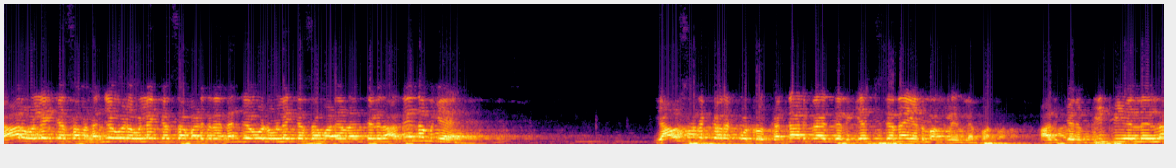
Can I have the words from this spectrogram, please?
ಯಾರು ಒಳ್ಳೆ ಕೆಲಸ ನಂಜೇಗೌಡ ಒಳ್ಳೆ ಕೆಲಸ ಮಾಡಿದ್ರೆ ನಂಜೇಗೌಡ ಒಳ್ಳೆ ಕೆಲಸ ಮಾಡಿದ್ರೆ ಅಂತ ಹೇಳಿದ್ರೆ ಅದೇ ನಮಗೆ. ಯಾವ ಸರ್ಕಾರ ಕೊಟ್ರು ಕರ್ನಾಟಕ ರಾಜ್ಯದಲ್ಲಿ ಎಷ್ಟು ಜನ ಹೆಣ್ಣು ಮಕ್ಕಳು ಇರ್ಲಪ್ಪ? ಅದಕ್ಕೆ ಬಿ ಪಿ ಎಲ್ ಇಲ್ಲ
